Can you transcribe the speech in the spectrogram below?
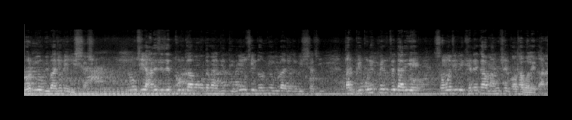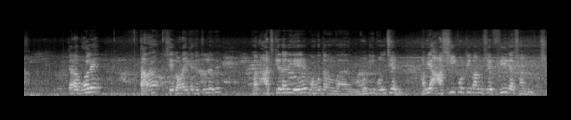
ধর্মীয় বিভাজনে বিশ্বাসী। এবং সেই আরএসএস এর দুর্গা মমতা ব্যানার্জি তিনিও সেই ধর্মীয় বিভাজনে বিশ্বাসী। তার বিপরীত মেরুতে দাঁড়িয়ে শ্রমজীবী খেটে খাওয়া মানুষের কথা বলে কারা? যারা বলে, তারা সেই লড়াইটাকে তুলে দেবে কারণ আজকে দাঁড়িয়ে মমতা, মোদী বলছেন, আমি আশি কোটি মানুষের ফ্রি রেশন দিচ্ছি।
